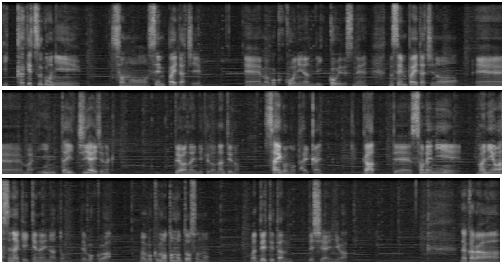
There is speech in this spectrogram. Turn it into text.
1ヶ月後にその先輩たち、えー、まあ、僕高2なんで1個上ですね。先輩たちの、えー、まあ、引退試合じゃなくではないんだけど何ていうの？最後の大会があってそれに間に合わせなきゃいけないなと思って僕は。まあ、僕もともとその、ま、出てたんで試合には。だから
